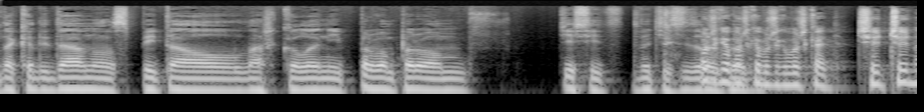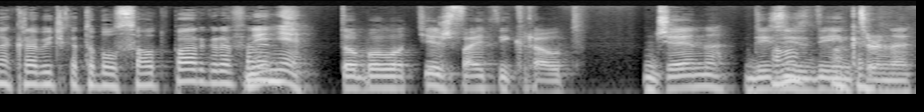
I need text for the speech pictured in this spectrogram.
sa kedy dávno spýtal na školení prvom prvom tisíc, 2000 Počkaj, rokov. počkaj, počkaj, počkaj. Či, čierna krabička to bol South Park reference? Nie, nie, to bolo tiež v IT Crowd. Jen, this Áno, is the ok. internet.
